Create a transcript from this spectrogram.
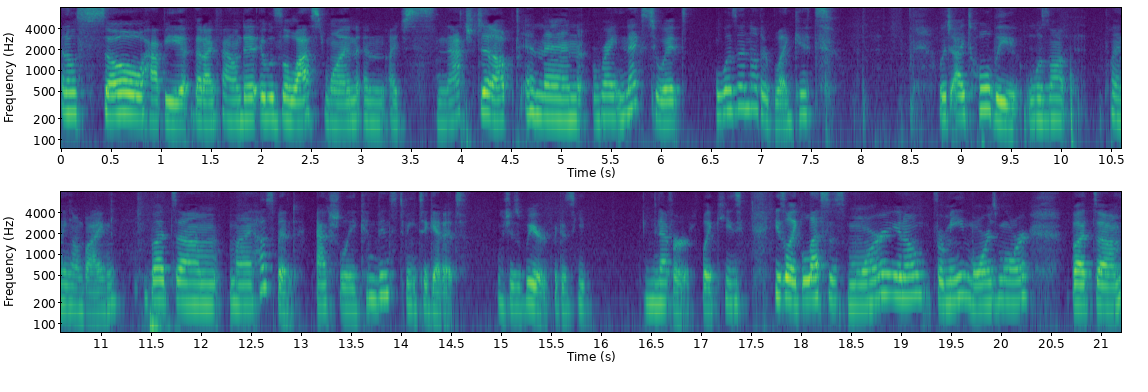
And I was so happy that I found it. It was the last one and I just snatched it up. And then right next to it was another blanket, which I totally was not planning on buying. But um, my husband actually convinced me to get it, which is weird because he never like he's he's like less is more you know for me more is more but um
